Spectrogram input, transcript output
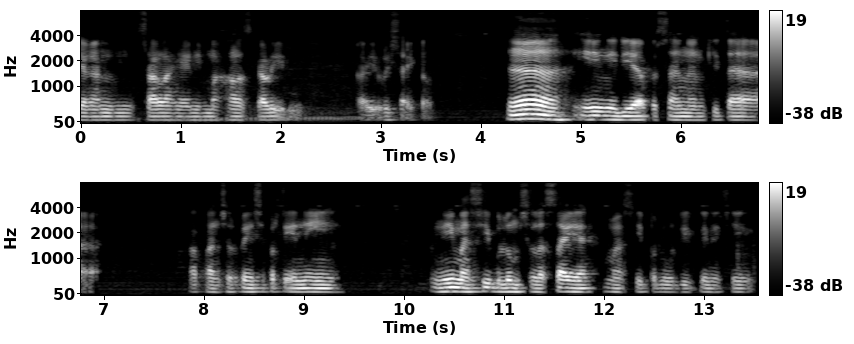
jangan salah ya ini mahal sekali itu kayu recycle nah ini dia pesanan kita. Papan surfing seperti ini. Ini masih belum selesai ya masih perlu di finishing.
